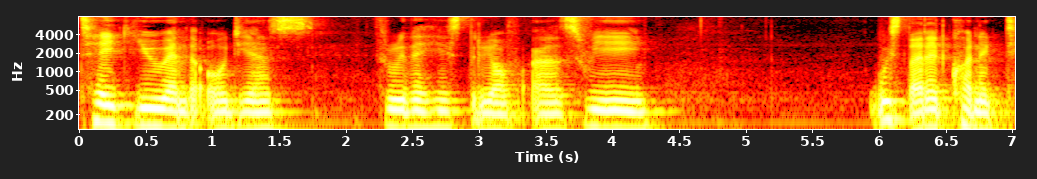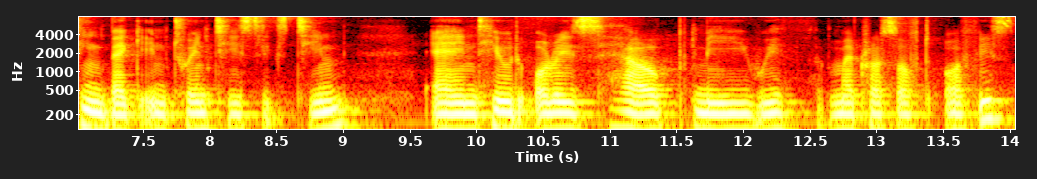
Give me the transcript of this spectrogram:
take you and the audience through the history of us, we we started connecting back in 2016 and he would always help me with Microsoft Office.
